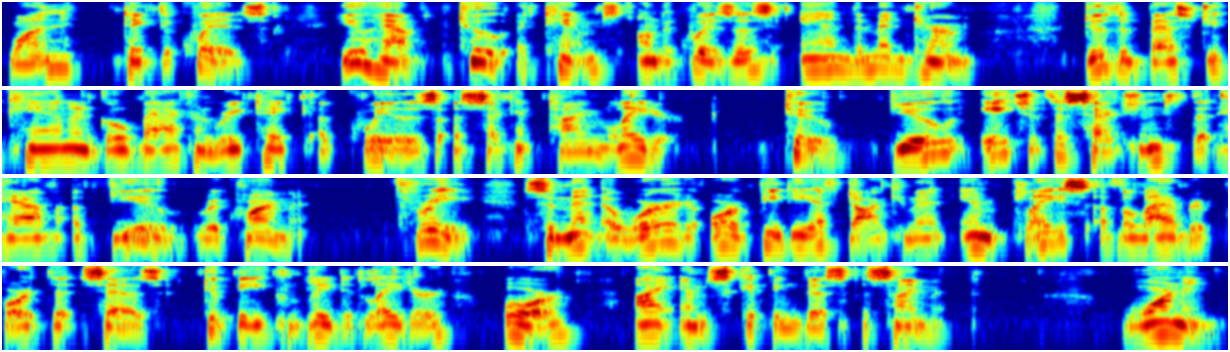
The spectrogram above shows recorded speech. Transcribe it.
1. Take the quiz. You have two attempts on the quizzes and the midterm. Do the best you can and go back and retake a quiz a second time later. 2. View each of the sections that have a view requirement. 3. Submit a Word or PDF document in place of the lab report that says, to be completed later, or I am skipping this assignment. Warning,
